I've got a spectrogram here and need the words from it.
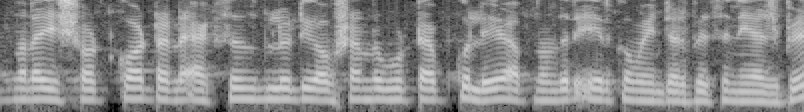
আপনারা এই শর্টকাট অ্যান্ড অ্যাক্সেসিবিলিটি অপশানের উপর ট্যাপ করলে আপনাদের এরকম ইন্টারফেসে নিয়ে আসবে।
